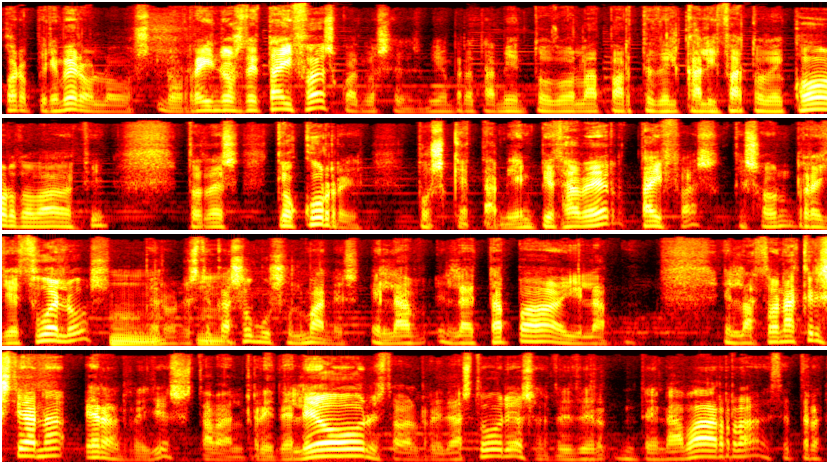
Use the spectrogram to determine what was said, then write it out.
bueno, primero los, los reinos de taifas, cuando se desmiembra también toda la parte del califato de Córdoba, en fin. Entonces, ¿qué ocurre? Pues que también empieza a haber taifas, que son reyezuelos, Mm, pero en este mm. caso musulmanes. En la, en la etapa y la, en la zona cristiana eran reyes. Estaba el rey de León, estaba el rey de Asturias, el rey de, de Navarra, etc.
